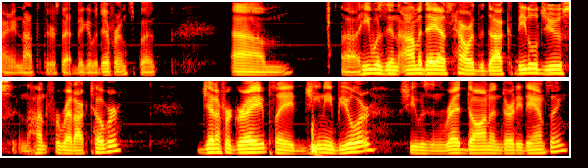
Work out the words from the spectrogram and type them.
I mean, not that there's that big of a difference, but um, uh, he was in Amadeus, Howard the Duck, Beetlejuice, and The Hunt for Red October. Jennifer Grey played Jeannie Bueller. She was in Red Dawn and Dirty Dancing.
